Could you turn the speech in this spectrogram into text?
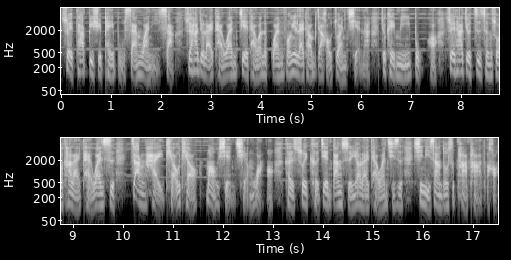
所以他必须赔补三万以上，所以他就来台湾借台湾的官封，因为来台湾比较好赚钱呐、啊，就可以弥补哈，所以他就自称说他来台湾。是。藏海迢迢冒险前往啊，可所以可见当事人要来台湾，其实心理上都是怕怕的哈。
